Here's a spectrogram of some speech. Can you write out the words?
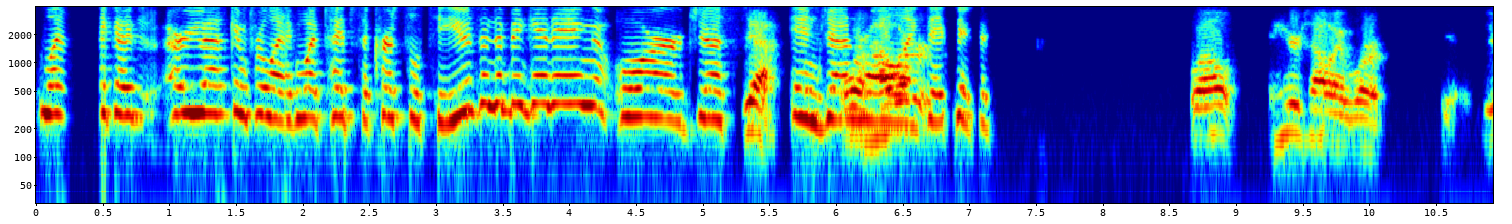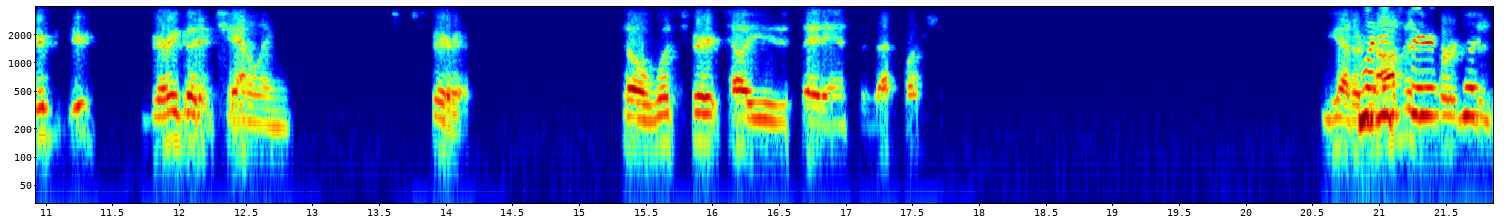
like like a, are you asking for like what types of crystals to use in the beginning or just yeah. in general however, like they pick a... well here's how i work. You're you're very good at channeling spirit. So what spirit tell you to say to answer that question? You got a what novice spirit, person.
